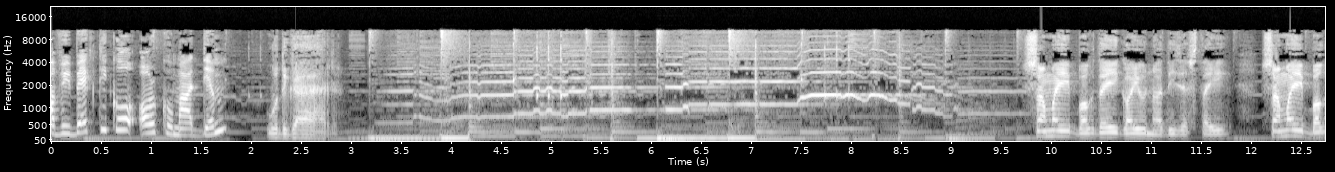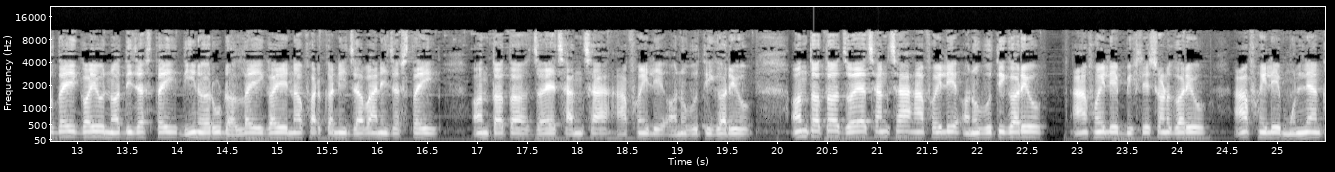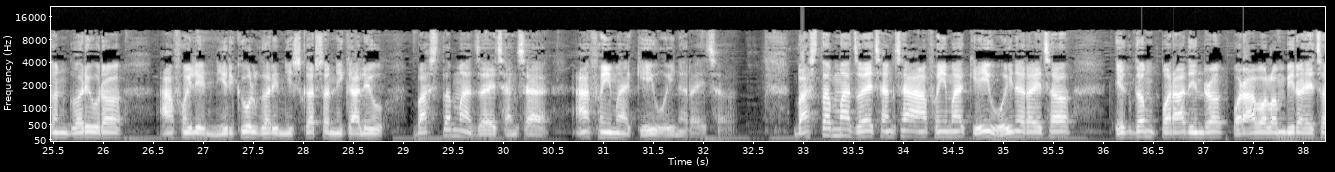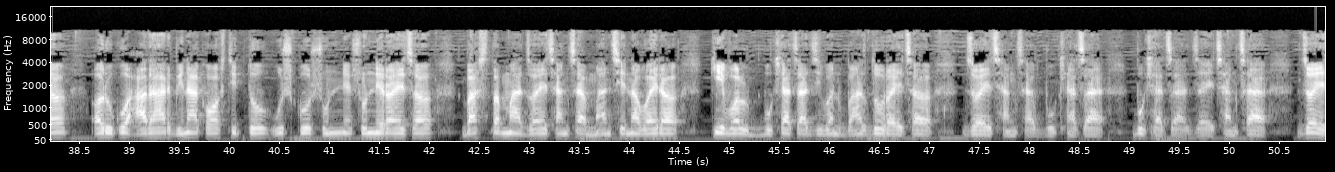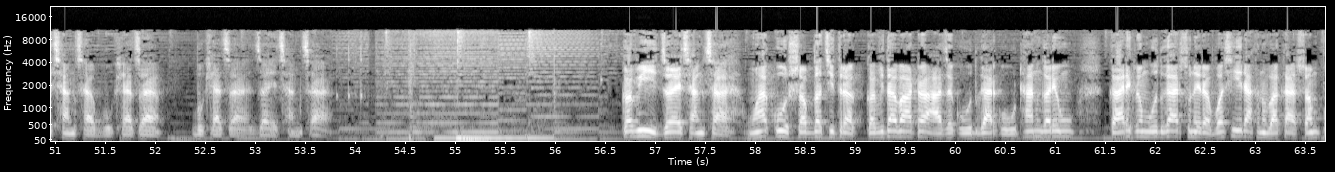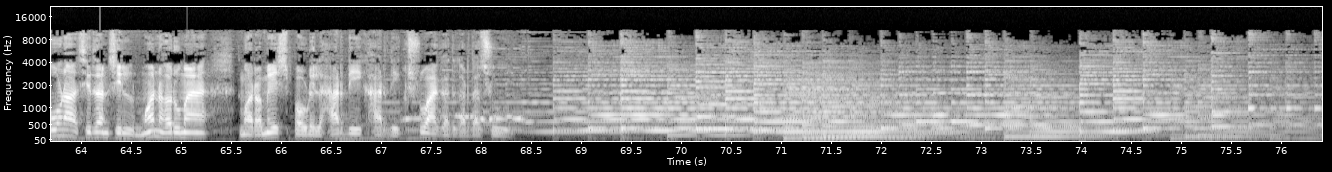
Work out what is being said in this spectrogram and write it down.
अभिव्यक्तिको अर्को माध्यम उद्गार। समय बग्दै गयो नदी जस्तै समय बग्दै गयो नदी जस्तै दिनहरू ढल्दै गए नफर्कनी जवानी जस्तै अन्तत जय छाङछा आफैले अनुभूति गर्यो अन्तत जय छाङछा आफैले अनुभूति गर्यो आफैले विश्लेषण गर्यो आफैले मूल्याङ्कन गर्यो र आफैले निर्क्योल गरी निष्कर्ष निकाल्यो वास्तवमा जय छाङछा आफैमा केही होइन रहेछ। वास्तवमा जय छाङछा आफैमा केही होइन रहेछ एकदम पराधीन र परावलम्बी रहेछ अरूको आधार बिनाको अस्तित्व उसको शून्य शून्य रहेछ वास्तवमा जय छाङछा मान्छे नभएर केवल बुख्याचा जीवन बाँच्दो रहेछ जय छाङछा बुख्याचा बुख्याचा जय छाङछा जय छाङछा बुख्याचा बुख्याचा जय छाङछा कवि जय छाङछा उहाँको शब्दचित्र कविताबाट आजको उद्गारको उठान गर्यौं कार्यक्रम उद्गार सुनेर बसिराख्नुभएका सम्पूर्ण सृजनशील मनहरूमा म रमेश पौडेल हार्दिक हार्दिक स्वागत गर्दछु।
